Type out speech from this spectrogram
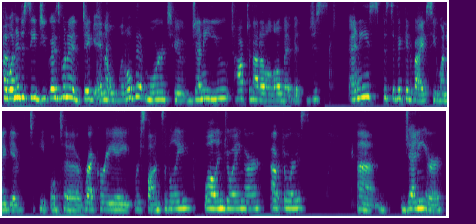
I wanted to see, do you guys want to dig in a little bit more to Jenny? You talked about it a little bit, but just any specific advice you want to give to people to recreate responsibly while enjoying our outdoors? Um, Jenny or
